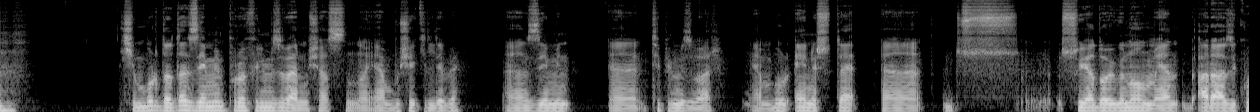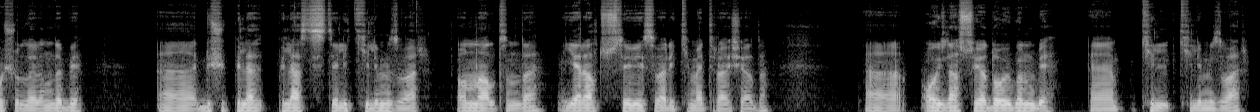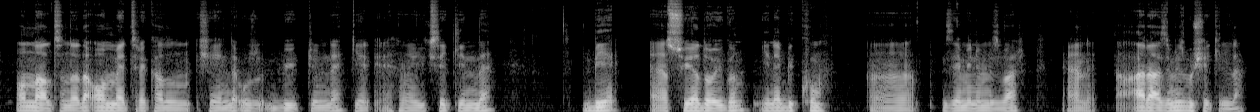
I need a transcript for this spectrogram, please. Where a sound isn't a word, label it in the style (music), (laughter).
şimdi burada da zemin profilimizi vermiş aslında. Yani bu şekilde bir e, zemin tipimiz var. Yani bu en üstte e, suya doygun olmayan arazi koşullarında bir e, düşük pla plastisteli kilimiz var. Onun altında yeraltı seviyesi var 2 metre aşağıda. E, o yüzden suya doygun bir e, kil, kilimiz var. Onun altında da 10 metre kalın şeyinde büyüklüğünde e, (laughs) yüksekliğinde bir e, suya doygun yine bir kum e, zeminimiz var. Yani arazimiz bu şekilde.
